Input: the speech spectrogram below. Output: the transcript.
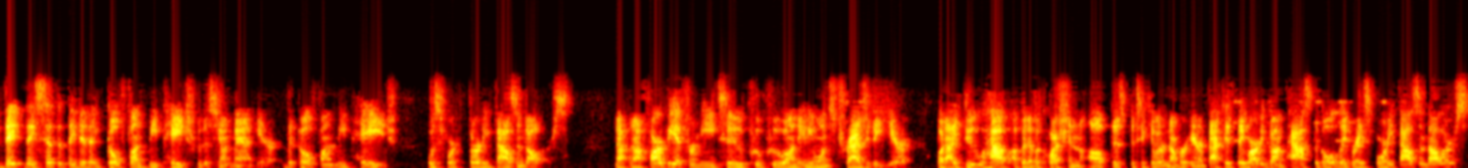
they they said that they did a GoFundMe page for this young man here. The GoFundMe page was for thirty thousand dollars. Now, now, far be it for me to poo-poo on anyone's tragedy here, but I do have a bit of a question of this particular number here. In fact, they've already gone past the goal. They've raised forty thousand dollars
